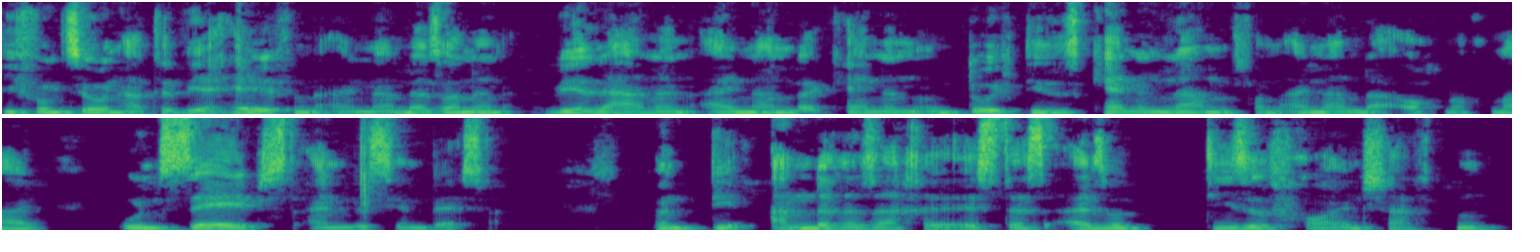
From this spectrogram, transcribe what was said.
die Funktion hatte, wir helfen einander, sondern wir lernen einander kennen und durch dieses Kennenlernen voneinander auch nochmal uns selbst ein bisschen besser. Und die andere Sache ist, dass also diese Freundschaften,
